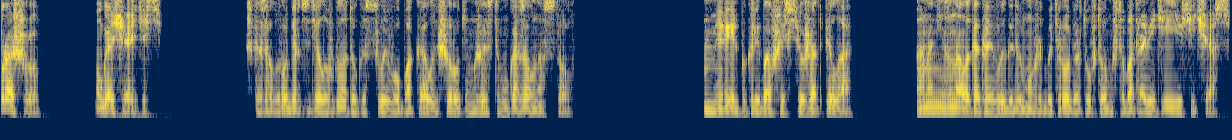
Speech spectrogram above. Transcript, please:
«Прошу, угощайтесь», — сказал Роберт, сделав глоток из своего бокала и широким жестом указал на стол. Мюриэль, поколебавшись, все же отпила. Она не знала, какая выгода может быть Роберту в том, чтобы отравить ее сейчас.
